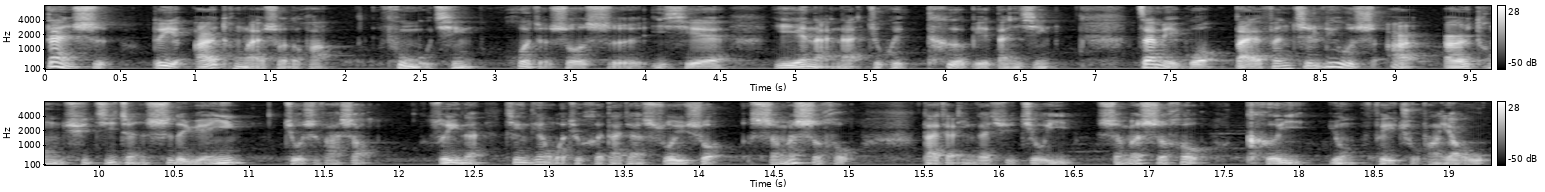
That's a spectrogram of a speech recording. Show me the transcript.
但是对于儿童来说的话，父母亲。或者说是一些爷爷奶奶就会特别担心，在美国，百分之六十二儿童去急诊室的原因就是发烧。所以呢，今天我就和大家说一说，什么时候大家应该去就医，什么时候可以用非处方药物。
